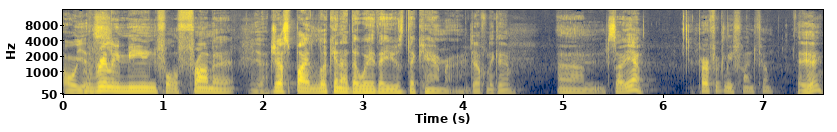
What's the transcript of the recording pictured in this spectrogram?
Oh, yes. really meaningful from it Yeah. just by looking at the way they use the camera. Definitely can. Um, so yeah, perfectly fine film. Hey.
